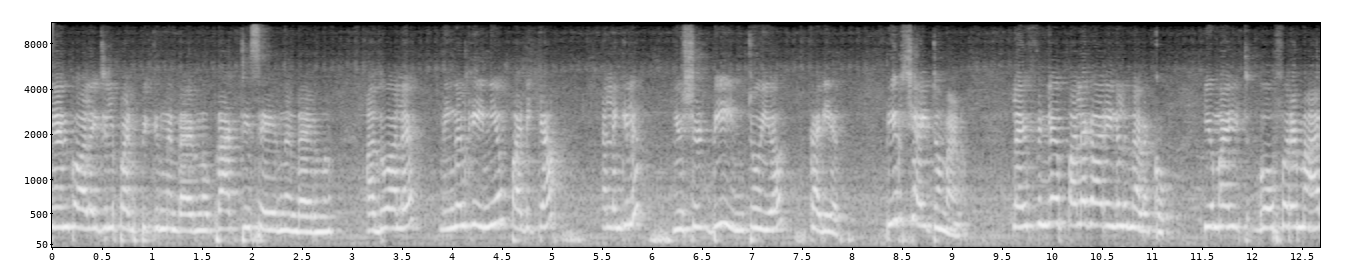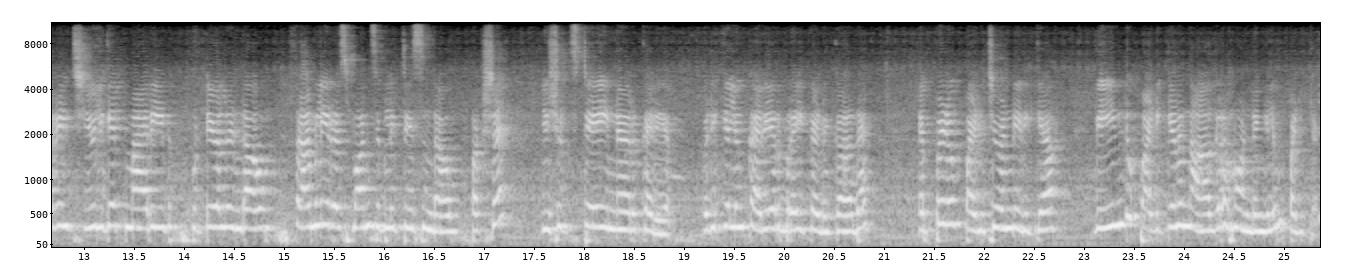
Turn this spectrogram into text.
ഞാൻ കോളേജിൽ പഠിപ്പിക്കുന്നുണ്ടായിരുന്നു പ്രാക്ടീസ് ചെയ്യുന്നുണ്ടായിരുന്നു. അതുപോലെ നിങ്ങൾക്ക് ഇനിയും പഠിക്കാം. അല്ലെങ്കിൽ you should be in to your career തീർച്ചയായിട്ടും വേണം. ലൈഫിന്റെ പല കാര്യങ്ങളും നടക്കും. You might go for a marriage you will get married കുട്ടികളുണ്ടാവും ഫാമിലി റെസ്പോൺസിബിലിറ്റീസ് ഉണ്ടാവും. പക്ഷേ you should stay in your career ഒരിക്കലും കരിയർ ബ്രേക്ക് എടുക്കാതെ എപ്പോഴും പഠിച്ചുകൊണ്ടിരിക്കുക. വീണ്ടും പഠിക്കണം എന്ന് ആഗ്രഹം ഉണ്ടെങ്കിലും പഠിക്കാം.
